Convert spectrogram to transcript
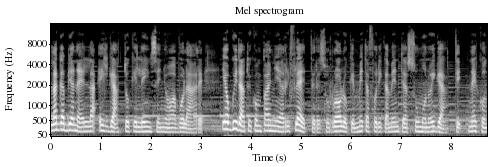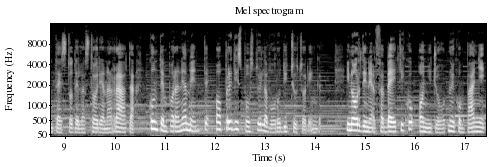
La gabbianella e il gatto che le insegnò a volare e ho guidato i compagni a riflettere sul ruolo che metaforicamente assumono i gatti nel contesto della storia narrata. Contemporaneamente ho predisposto il lavoro di tutoring. In ordine alfabetico, ogni giorno i compagni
